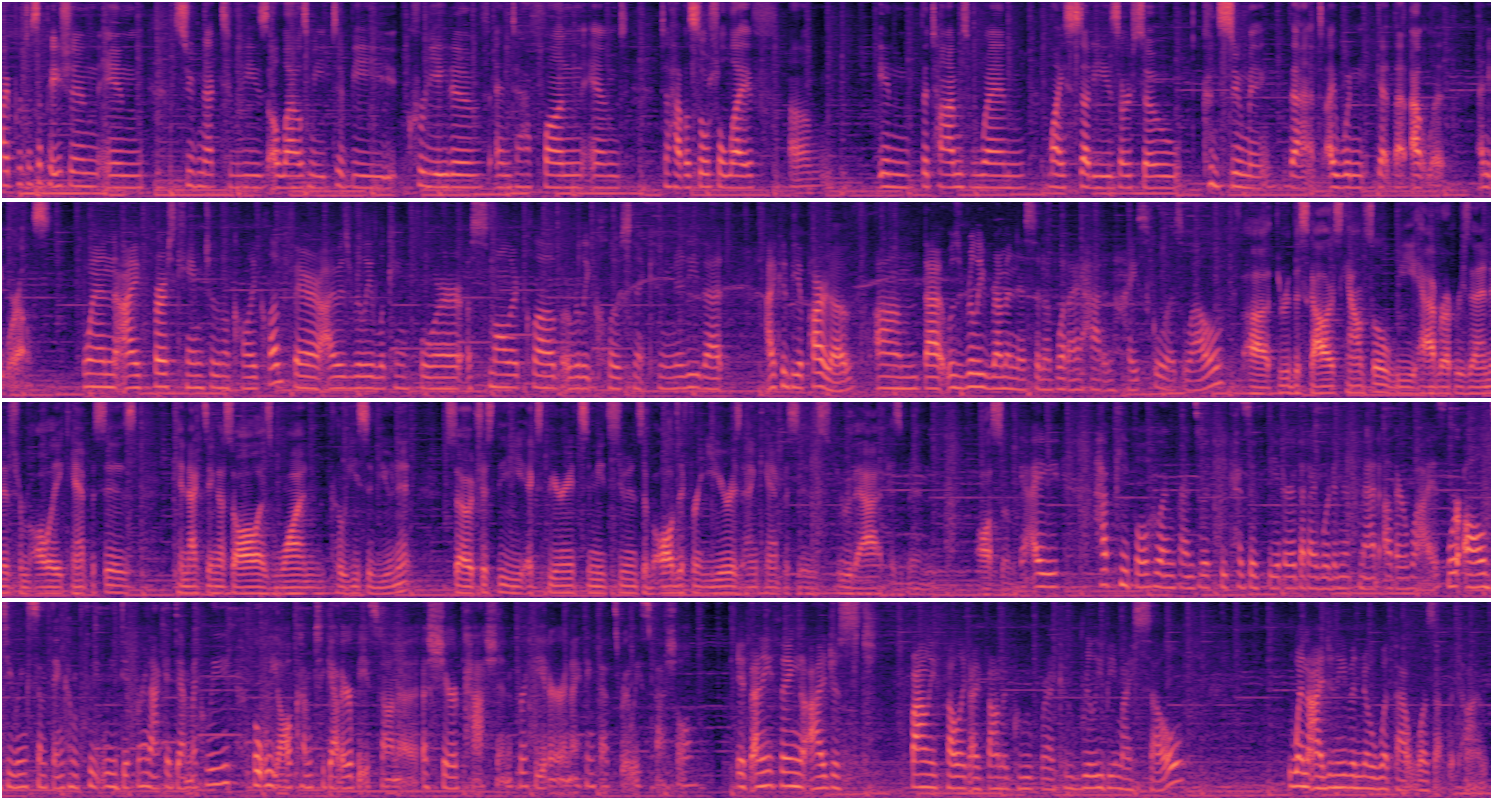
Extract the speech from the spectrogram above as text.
My participation in student activities allows me to be creative and to have fun and to have a social life um, in the times when my studies are so consuming that I wouldn't get that outlet anywhere else. When I first came to the Macaulay Club Fair, I was really looking for a smaller club, a really close-knit community that I could be a part of. Um, that was really reminiscent of what I had in high school as well. Uh, through the Scholars Council, we have representatives from all eight campuses connecting us all as one cohesive unit. So just the experience to meet students of all different years and campuses through that has been awesome. I have people who I'm friends with because of theater that I wouldn't have met otherwise. We're all doing something completely different academically, but we all come together based on a, a shared passion for theater, and I think that's really special. If anything, I just finally felt like I found a group where I could really be myself when I didn't even know what that was at the time.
